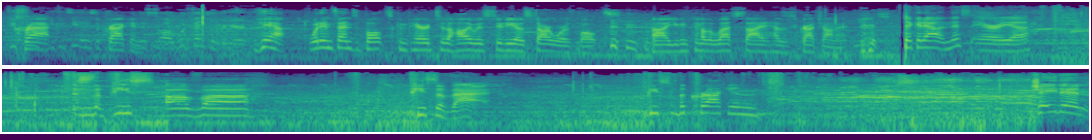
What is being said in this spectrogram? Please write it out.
You see- crack. you can see there's a Kraken. This uh, wood fence over here. Yeah, wooden fence bolts compared to the Hollywood Studios Star Wars bolts. uh, you can tell the left side has a scratch on it. Check it out in this area. This is a piece of, uh, piece of that. Piece of the Kraken. Jaden,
